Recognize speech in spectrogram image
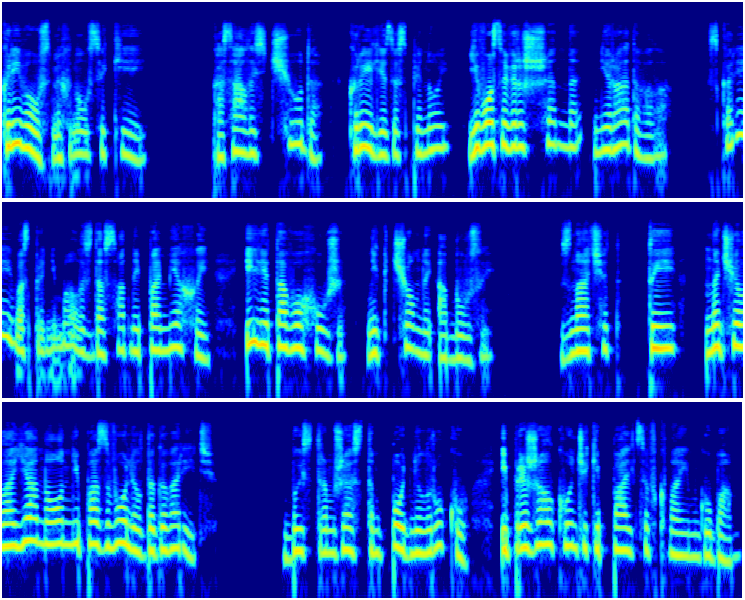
Криво усмехнулся Кей. Казалось, чудо крылья за спиной, его совершенно не радовало. Скорее воспринималось досадной помехой или того хуже, никчемной обузой. «Значит, ты...» — начала я, но он не позволил договорить. Быстрым жестом поднял руку и прижал кончики пальцев к моим губам.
